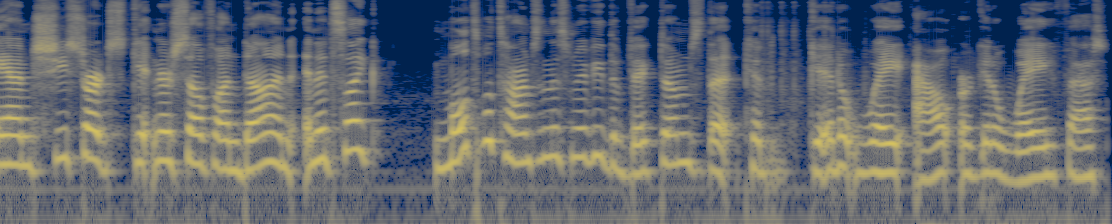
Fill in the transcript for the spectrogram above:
and she starts getting herself undone and it's like multiple times in this movie the victims that could get away out or get away fast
